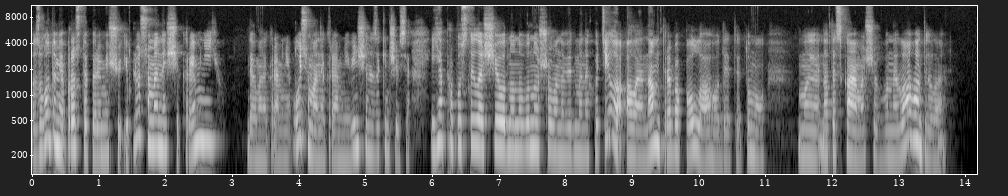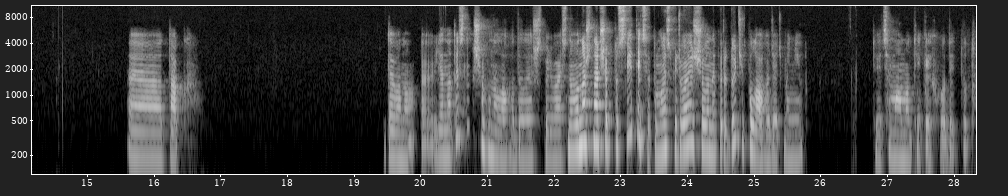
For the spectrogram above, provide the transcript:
Згодом я просто переміщу. І плюс у мене ще кремній. Де у мене кремній? Ось у мене кремній, він ще не закінчився. І я пропустила ще одну новину, що вона від мене хотіла, але нам треба полагодити. Тому ми натискаємо, щоб вони лагодили. Е, так. Де воно? Е, Я натиснула, щоб воно лагодило, я ж сподіваюся. Ну воно ж начебто світиться, тому я сподіваюся, що вони прийдуть і полагодять мені. Дивіться, мамонт, який ходить тут.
